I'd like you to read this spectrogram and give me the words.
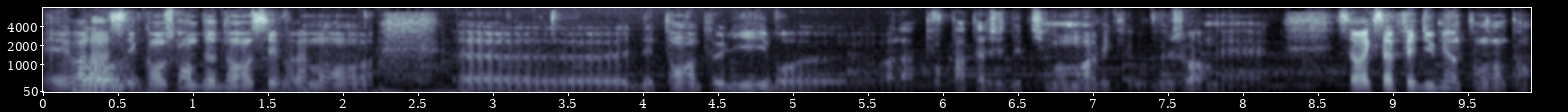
Mais voilà, bon, c'est quand je rentre dedans, c'est vraiment euh, des temps un peu libres. Euh, voilà, pour partager des petits moments avec les groupes de joueurs. Mais c'est vrai que ça fait du bien de temps en temps.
